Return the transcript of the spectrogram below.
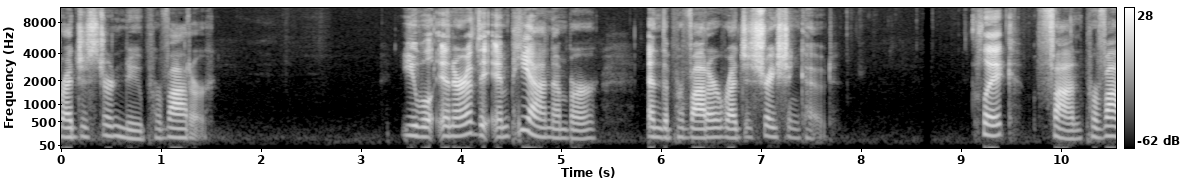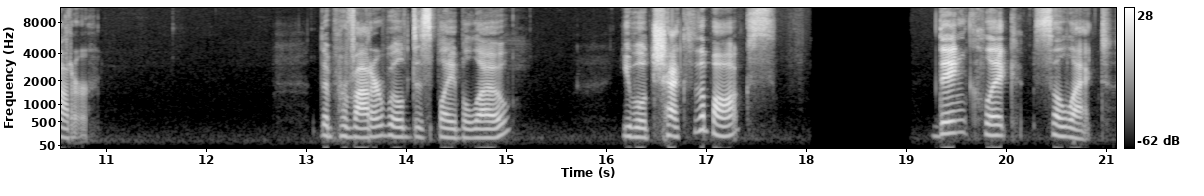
Register New Provider. You will enter the MPI number and the provider registration code. Click Find Provider. The provider will display below. You will check the box, then click Select,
